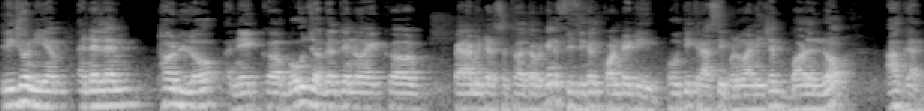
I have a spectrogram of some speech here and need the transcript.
ત્રીજો નિયમ એનએલએમ થર્ડ લો અને એક બહુ જ અગત્યનો એક પેરામીટર્સ અથવા તો આપણે ફિઝિકલ ક્વોન્ટિટી ભૌતિક રાશિ ભણવાની છે બળનો આઘાત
